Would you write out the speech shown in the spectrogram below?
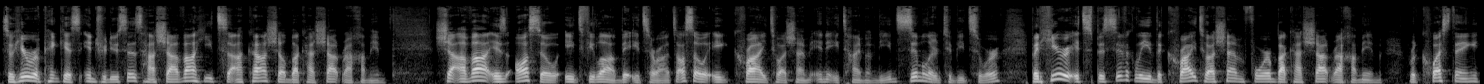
So here Rav Pinkus introduces Hashava Hitzaka Shel Bakashat Rachamim. Sha'ava is also a tefillah be'itzara. It's also a cry to Hashem in a time of need, similar to bitzur. But here it's specifically the cry to Hashem for bakashat rachamim, requesting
